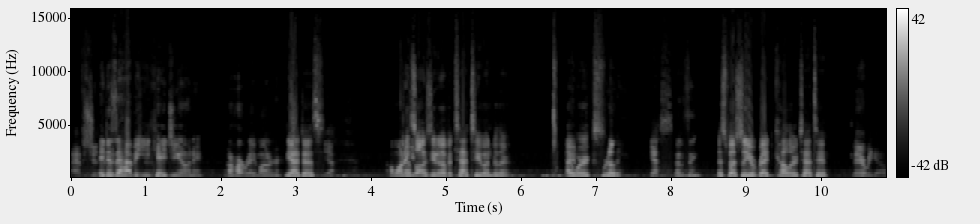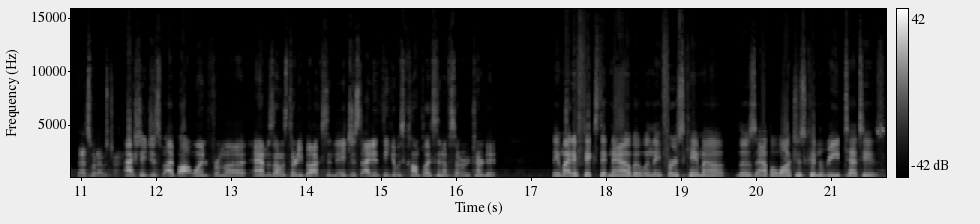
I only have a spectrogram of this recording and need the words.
I have shit Hey, that does I it have an understand. EKG on it? A heart rate monitor? Yeah, it does. Yeah. I want to. As long as you don't have a tattoo under there, it I- works. Really? Yes, Is that a thing? especially a red color tattoo. There we go. That's what I was trying to. Actually, just I bought one from uh, Amazon. It was thirty bucks, and it just I didn't think it was complex enough, so I returned it. They might have fixed it now, but when they first came out, those Apple Watches couldn't read tattoos.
